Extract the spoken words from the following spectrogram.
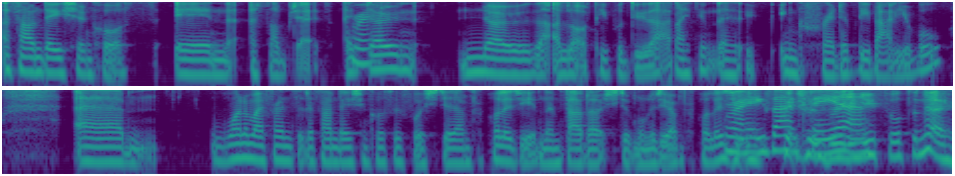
a foundation course in a subject. I Right. don't know that a lot of people do that. And I think they're incredibly valuable. Um, one of my friends did a foundation course before she did anthropology and then found out she didn't want to do anthropology, Right, which was exactly, really yeah. useful to know.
